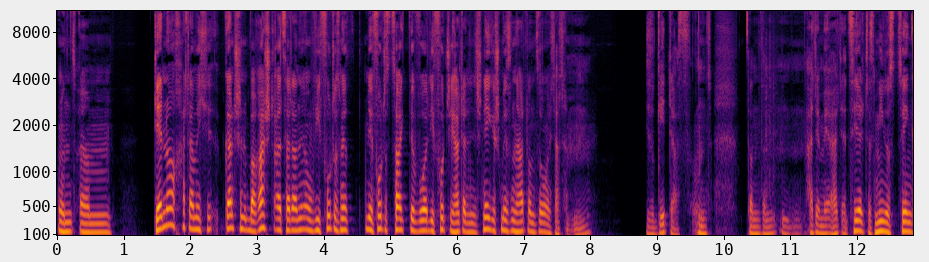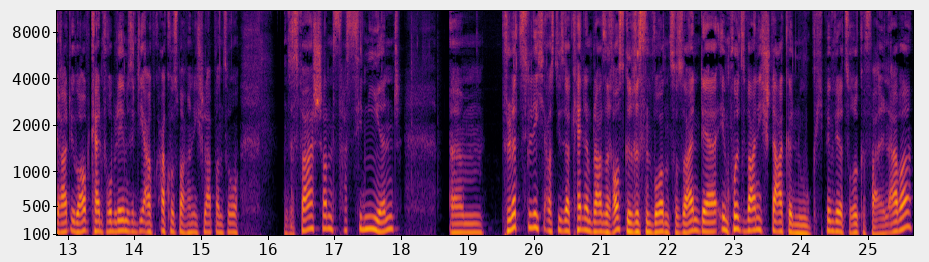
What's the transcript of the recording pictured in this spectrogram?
Und ähm, dennoch hat er mich ganz schön überrascht, als er dann irgendwie Fotos mit mir Fotos zeigte, wo er die Fuji halt dann in den Schnee geschmissen hat und so. Und ich dachte, hm, wieso geht das? Und dann, dann hat er mir halt erzählt, dass minus 10 Grad überhaupt kein Problem sind, die Akkus machen nicht schlapp und so. Und das war schon faszinierend, ähm, plötzlich aus dieser Cannonblase rausgerissen worden zu sein. Der Impuls war nicht stark genug. Ich bin wieder zurückgefallen. Aber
